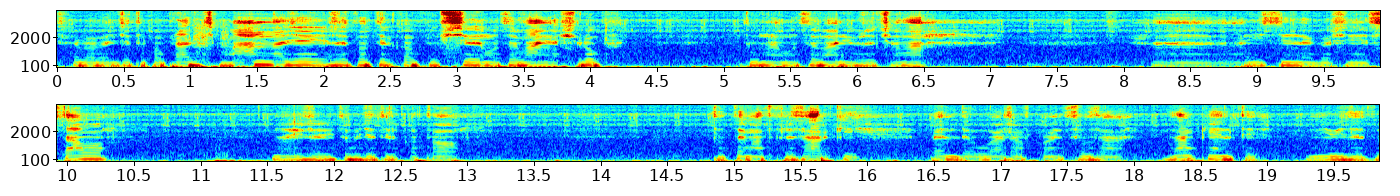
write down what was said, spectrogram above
Trzeba będzie to poprawić. Mam nadzieję, że to tylko puściły mocowania śrub tu na mocowaniu wrzeciona, e, a nic innego się nie stało. No jeżeli to będzie tylko to, to temat fryzarki będę uważał w końcu za zamknięty. Nie widzę tu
